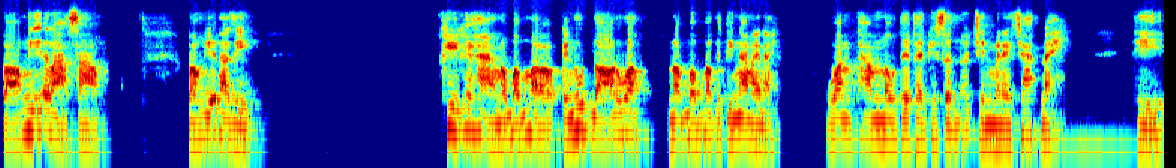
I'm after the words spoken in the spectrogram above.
có nghĩa là sao? Có nghĩa là gì? Khi khách hàng nó bấm vào cái nút đó, đúng không? Nó bấm vào cái tính năng này này. One time notification ở trên mail chat này. Thì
